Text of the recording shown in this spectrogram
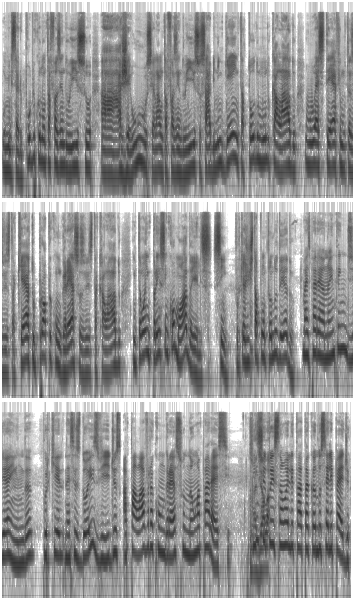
O Ministério Público não está fazendo isso, a AGU, sei lá, não está fazendo isso, sabe? Ninguém, está todo mundo calado. O STF muitas vezes está quieto, o próprio Congresso às vezes está calado. Então a imprensa incomoda eles, sim, porque a gente está apontando o dedo. Mas peraí, eu não entendi ainda, porque nesses dois vídeos a palavra Congresso não aparece. Que Mas instituição ela... ele está atacando se ele pede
